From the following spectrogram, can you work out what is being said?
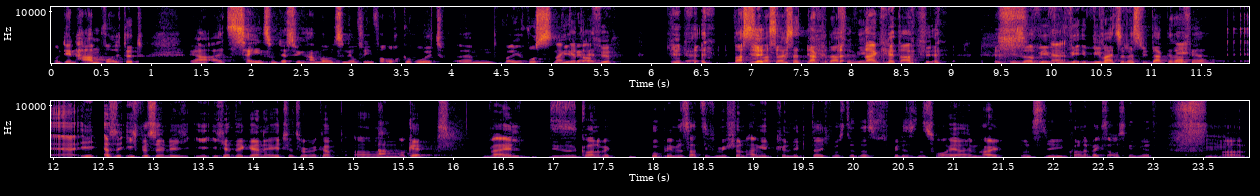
und den haben wolltet, ja, als Saints. Und deswegen haben wir uns den auf jeden Fall auch geholt, ähm, weil wir wussten, Danke wir dafür. Äh, was, was sagst du? Danke dafür. Wie? Danke dafür. Wieso? Wie, äh, wie, wie, meinst du das? Wie danke dafür? Ich, also ich persönlich, ich, ich hätte gerne AJ Terrell gehabt. Ah, ähm, ah, okay. Weil dieses Cornerback-Problem, das hat sich für mich schon angekündigt, da ich wusste, dass spätestens heuer im halt uns die Cornerbacks ausgehen wird. Hm. Ähm,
